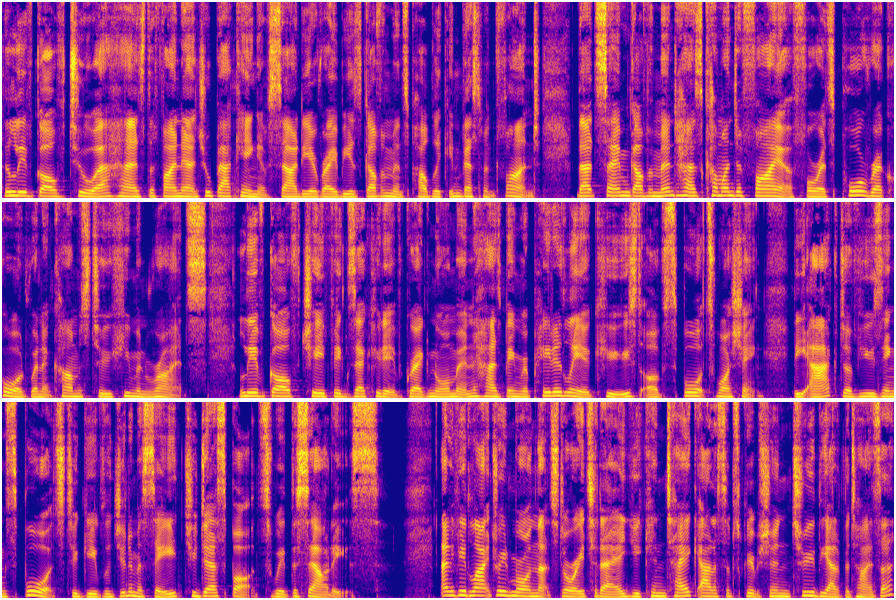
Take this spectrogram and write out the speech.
The LIV Golf Tour has the financial backing of Saudi Arabia's government's public investment fund. That same government has come under fire for its poor record when it comes to human human rights. LIV Golf Chief Executive Greg Norman has been repeatedly accused of sports washing, the act of using sports to give legitimacy to despots with the Saudis. And if you'd like to read more on that story today, you can take out a subscription to The Advertiser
